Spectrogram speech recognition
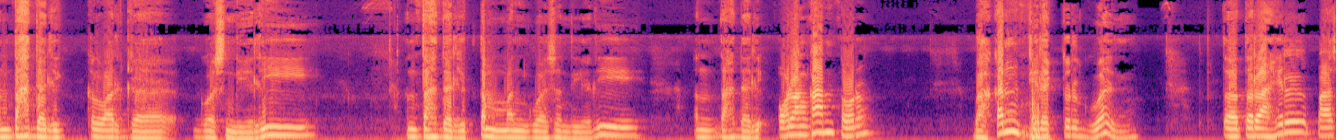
Entah dari keluarga gue sendiri entah dari teman gue sendiri entah dari orang kantor bahkan direktur gue terakhir pas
